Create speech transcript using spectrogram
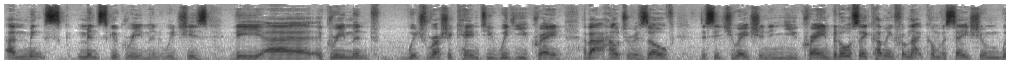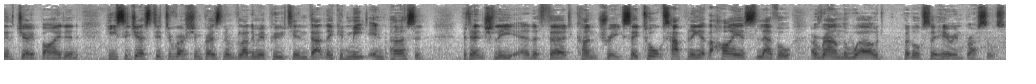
uh, Minsk, Minsk agreement, which is the uh, agreement which Russia came to with Ukraine about how to resolve the situation in Ukraine. But also coming from that conversation with Joe Biden, he suggested to Russian President Vladimir Putin that they could meet in person, potentially at a third country. So talks happening at the highest level around the world, but also here in Brussels.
